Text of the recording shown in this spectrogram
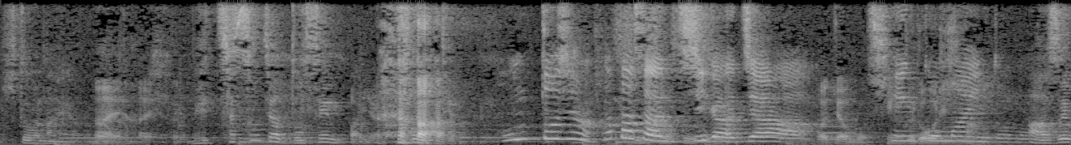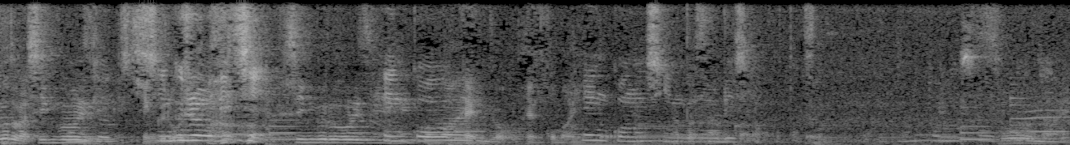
人なんやろな、はいはいはい。めちゃくちゃド先輩やな。本 当じゃん。畑さんちがじゃああじゃあもうシン変グルオリジマインドのあそういうことがシングルオリジンシングルオリジンシングルオリジン。変更変マインド更変更マイン。変更のシングルオリジン。畑さん本当にそうそうなんや。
